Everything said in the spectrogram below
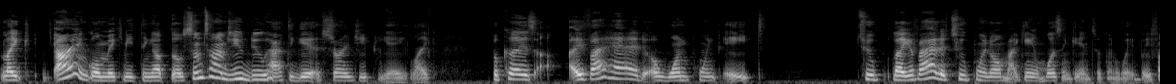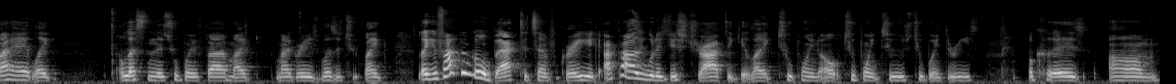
like I ain't gonna make anything up though. Sometimes you do have to get a certain GPA, like because if I had a 1.8, two like if I had a 2.0, my game wasn't getting taken away. But if I had like less than the 2.5, my my grades was a two. Like like if I could go back to 10th grade, I probably would have just tried to get like 2.0, 2.2s, 2.3s because um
